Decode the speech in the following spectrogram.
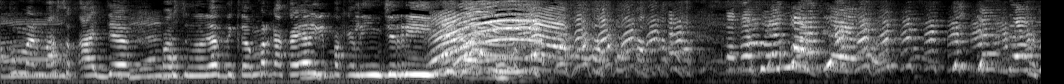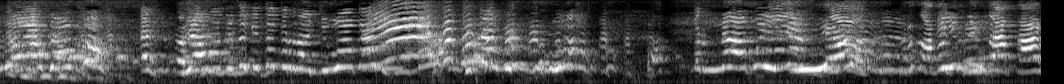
aku main masuk aja. Iya. Pas ngeliat di kamar kakaknya lagi pakai lingerie. Kakak siapa? Kakak siapa? Eh, yang waktu itu kita pernah juga kan? Kita berdua. Pernah aku ingat. Iya, terus aku cerita kan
